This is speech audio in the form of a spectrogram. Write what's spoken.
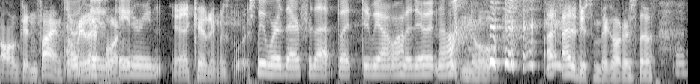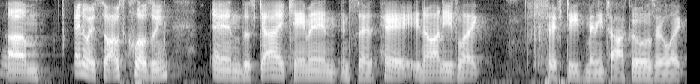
all good and fine. That's I always we're there for. catering. Yeah, catering was the worst. We were there for that, but did we not want to do it? No. No, I, I had to do some big orders though. Mm-hmm. Um, anyway, so I was closing, and this guy came in and said, "Hey, you know, I need like fifty mini tacos or like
